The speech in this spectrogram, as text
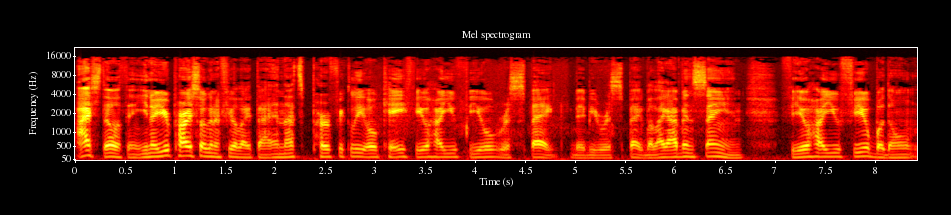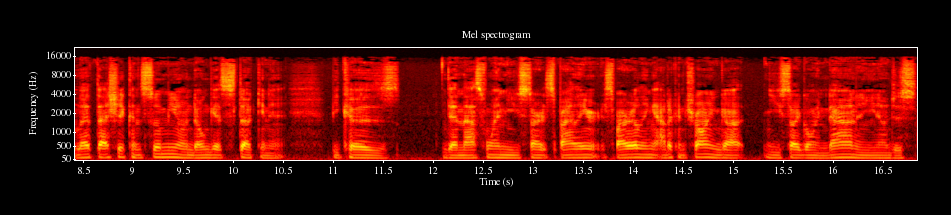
i still think you know you're probably still gonna feel like that. And that's perfectly okay. Feel how you feel. Respect baby respect. But like i've been saying feel how you feel but don't let that shit consume you and don't get stuck in it. Because then that's when you start spiraling spiraling out of control and got you start going down and you know just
